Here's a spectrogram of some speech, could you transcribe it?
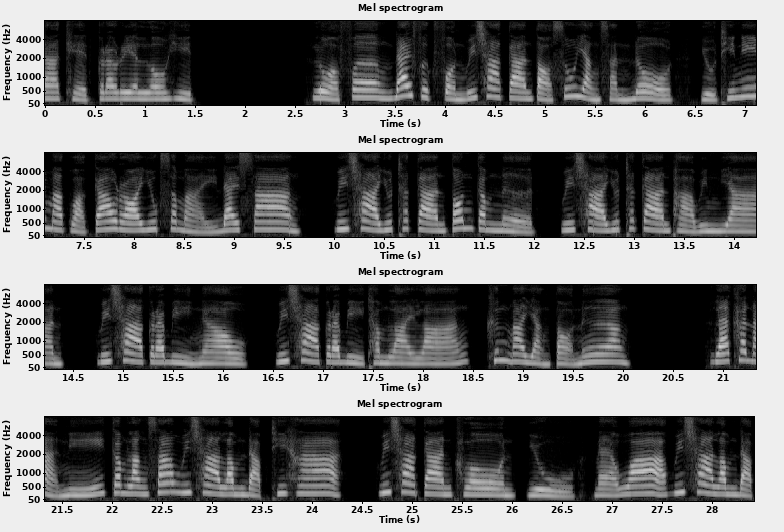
ณาเขตกระเรียนโลหิต หลัวเฟิงได้ฝึกฝนวิชาการต่อสู้อย่างสันโดษอยู่ที่นี่มากว่า 900 ยุคสมัยได้สร้าง วิชายุทธการต้นกำเนิด วิชายุทธการผ่าวิญญาณ วิชากระบี่เงา วิชากระบี่ทำลายล้าง ขึ้นมาอย่างต่อเนื่อง และขณะนี้กำลังสร้างวิชาลำดับที่ 5 วิชาการโคลนอยู่ แม้ว่าวิชาลำดับ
